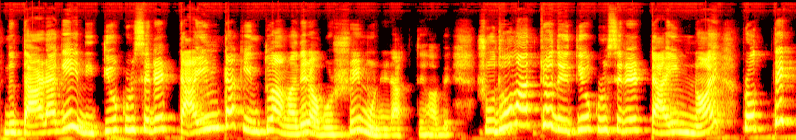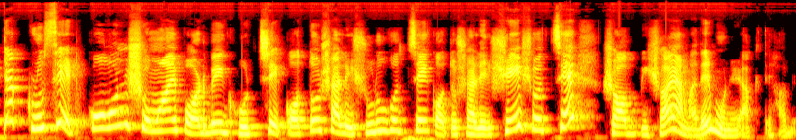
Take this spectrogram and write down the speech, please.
কিন্তু তার আগেই দ্বিতীয় ক্রুসেডের টাইমটা কিন্তু আমাদের অবশ্যই মনে রাখতে হবে। শুধুমাত্র দ্বিতীয় ক্রুসেডের টাইম নয়, প্রত্যেকটা ক্রুসেড কোন সময় পর্বে ঘটছে, কত সালে শুরু হচ্ছে, কত সালে শেষ হচ্ছে, সব বিষয় আমাদের মনে রাখতে হবে।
